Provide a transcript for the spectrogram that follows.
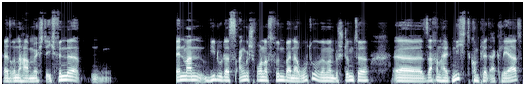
da drin haben möchte. Ich finde, wenn man, wie du das angesprochen hast vorhin bei Naruto, wenn man bestimmte äh, Sachen halt nicht komplett erklärt,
